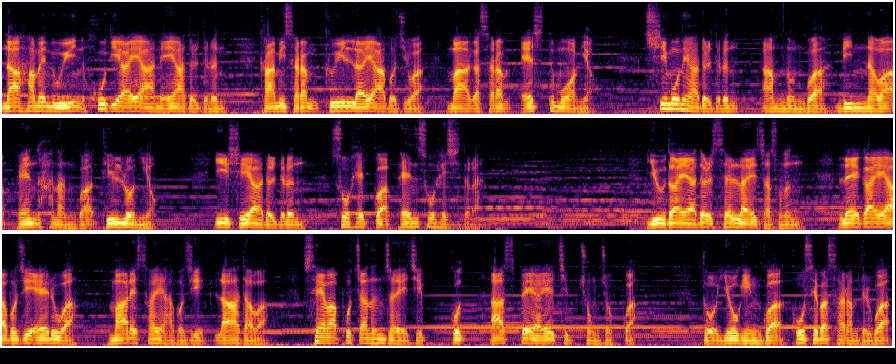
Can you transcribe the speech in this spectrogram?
나함의 누이인 호디아의 아내의 아들들은 가미 사람 그일라의 아버지와 마가 사람 에스드모하며 시몬의 아들들은 암논과 린나와 벤 하난과 딜론이요. 이시의 아들들은 소헷과 벤 소헷이더라. 유다의 아들 셀라의 자손은 레가의 아버지 에르와 마레사의 아버지 라다와 세마포 짜는 자의 집 곧 아스베야의 집 종족과 또 요긴과 고세바 사람들과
